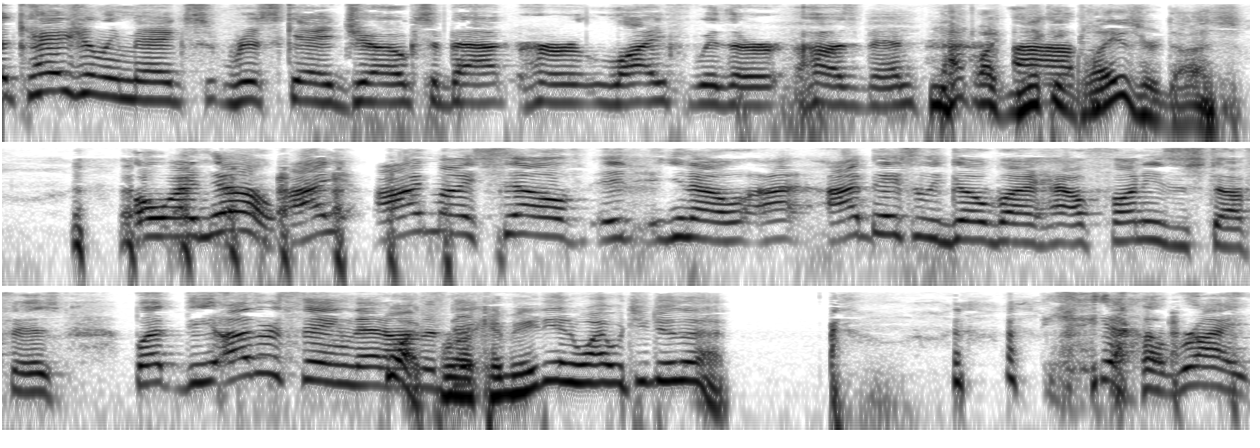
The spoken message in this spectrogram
occasionally makes risque jokes about her life with her husband. Not like Nikki Um, Glazer does. Oh, I know. I I myself, it, you know, I I basically go by how funny the stuff is. But the other thing that I'm a for a big comedian? Why would you do that? yeah, right.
